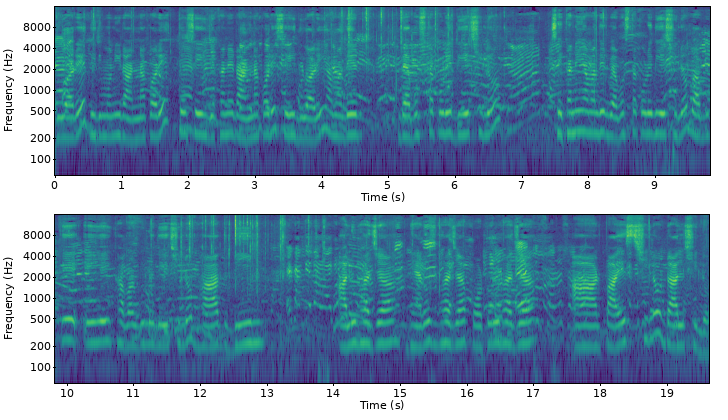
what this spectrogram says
দুয়ারে দিদিমণি রান্না করে। তো সেই যেখানে রান্না করে, সেই দুয়ারেই আমাদের ব্যবস্থা করে দিয়েছিল। সেখানেই আমাদের ব্যবস্থা করে দিয়েছিল। বাবুকে এই এই খাবারগুলো দিয়েছিল, ভাত, ডিম আলু ভাজা, ঢেঁড়স ভাজা, পটল ভাজা আর পায়েস ছিল, ডাল ছিল।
